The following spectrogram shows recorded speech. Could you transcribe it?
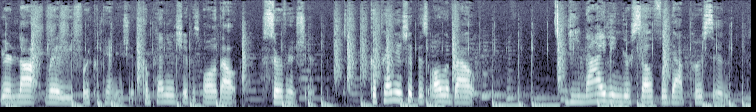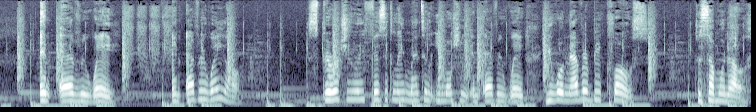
you're not ready for companionship. Companionship is all about servantship. Companionship is all about uniting yourself with that person in every way. In every way, y'all. Spiritually, physically, mentally, emotionally, in every way. You will never be close to someone else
